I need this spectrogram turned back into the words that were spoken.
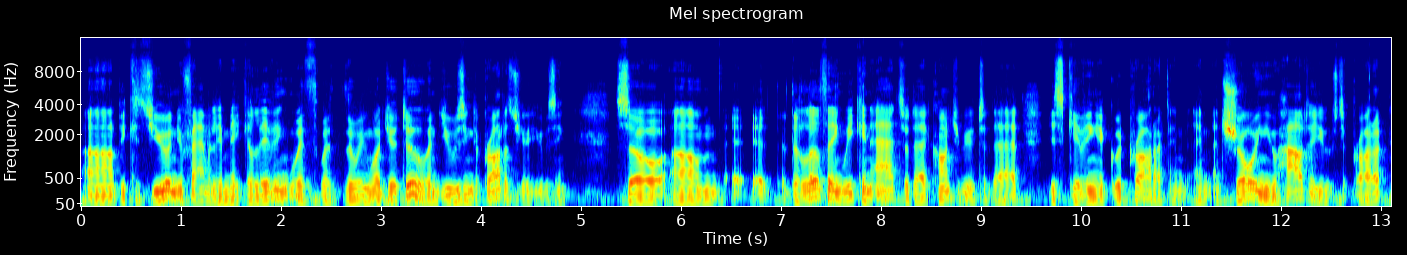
uh, because you and your family make a living with with doing what you do and using the products you're using. So um, it, it, the little thing we can add to that, contribute to that, is giving a good product and, and, and showing you how to use the product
